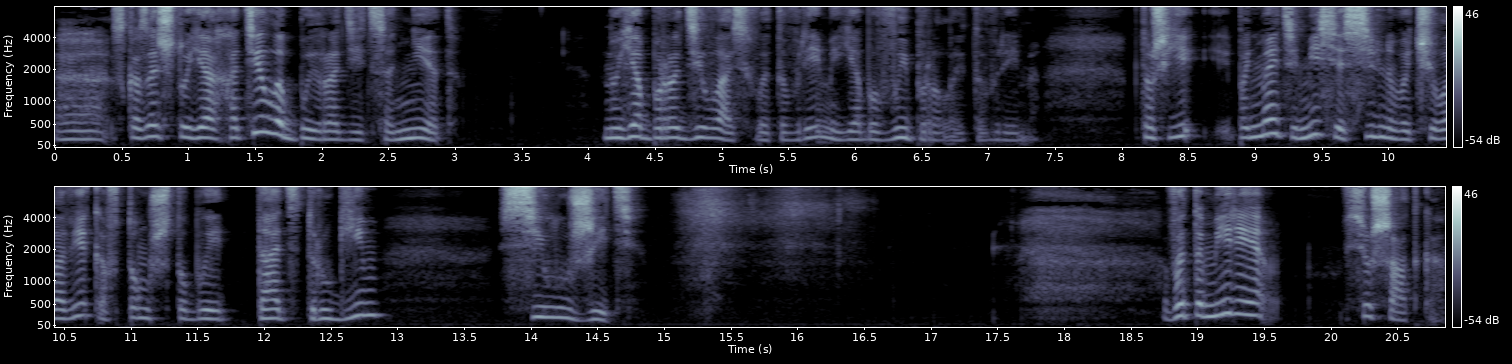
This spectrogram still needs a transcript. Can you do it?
э, сказать, что я хотела бы родиться, нет – но я бы родилась в это время, я бы выбрала это время. Потому что, понимаете, миссия сильного человека в том, чтобы дать другим силу жить. В этом мире все шатко.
